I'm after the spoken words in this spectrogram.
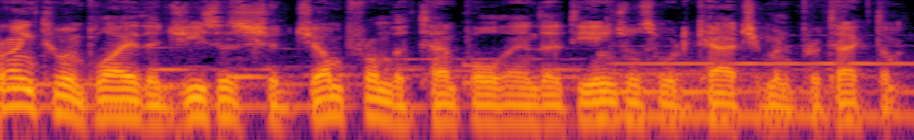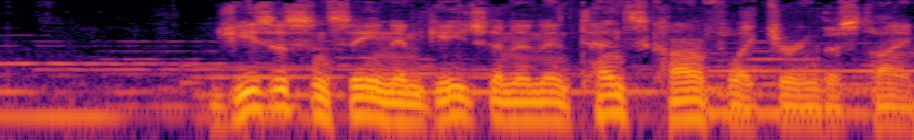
trying to imply that Jesus should jump from the temple and that the angels would catch him and protect him. Jesus and Satan engaged in an intense conflict during this time.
